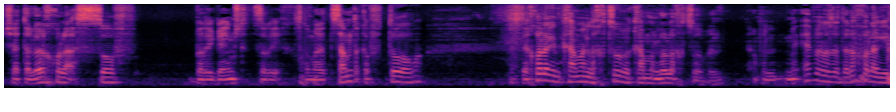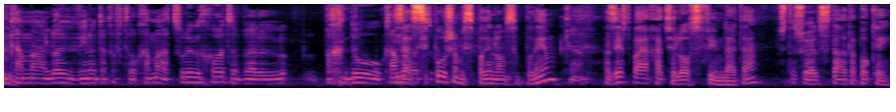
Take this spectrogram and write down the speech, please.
שאתה לא יכול לאסוף ברגעים שאתה צריך. זאת אומרת, שם את הכפתור, אז אתה יכול להגיד כמה לחצו וכמה לא לחצו, אבל, אבל מעבר לזה אתה לא יכול להגיד כמה לא הבינו את הכפתור, כמה רצו ללחוץ אבל פחדו, כמה זה רצו... הסיפור שהמספרים לא מספרים. כן. אז יש בעיה אחת שלא אוספים דאטה, שאתה שואל סטארט-אפ, אוקיי,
